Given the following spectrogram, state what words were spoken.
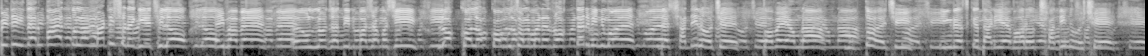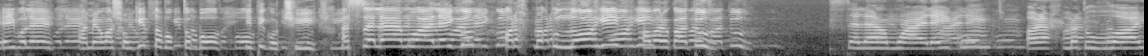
ব্রিটিশদের পায়ের তলার মাটি সরে গিয়েছিল। এইভাবে অন্য জাতির পাশাপাশি লক্ষ লক্ষ বিনিময়ে দেশ স্বাধীন হয়েছে তবে আমরা মুক্ত হয়েছি ইংরেজকে দাঁড়িয়ে ভারত স্বাধীন হয়েছে এই বলে আমি আমার সংক্ষিপ্ত বক্তব্য ইতি করছি আসসালামু আলাইকুম ওয়া রাহমাতুল্লাহি ওয়া বারাকাতুহু السلام عليكم ورحمة الله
